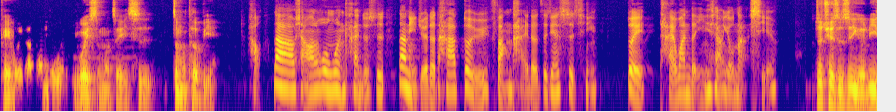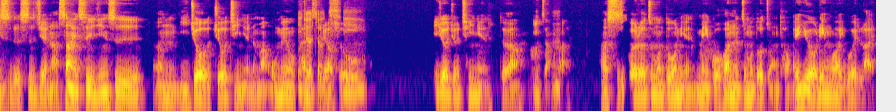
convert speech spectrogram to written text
可以回答到你的问题，为什么这一次这么特别？好，那我想要问问看，就是那你觉得他对于访台的这件事情，对台湾的影响有哪些？这确实是一个历史的事件了。上一次已经是嗯一九九几年了嘛，我没有看资料说一九九七年，对啊，议长来，那时隔了这么多年，美国换了这么多总统，哎，又有另外一位来。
